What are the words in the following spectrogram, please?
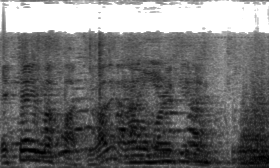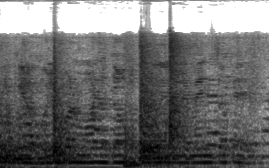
Este es más fácil, ¿vale? Ahora vamos por el siguiente. Es que Julio por no tengo que poner elementos que.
